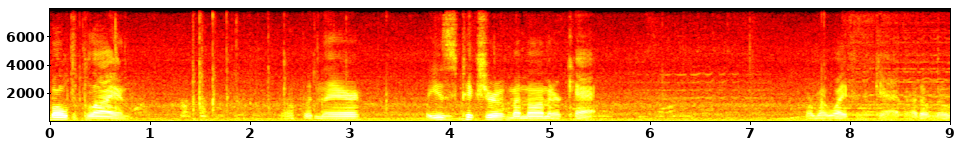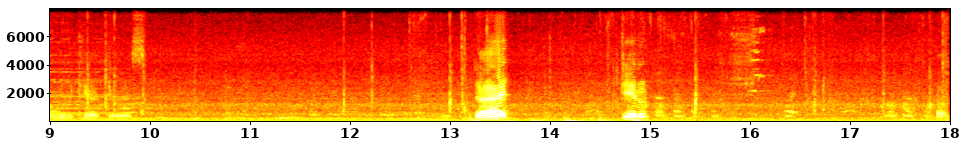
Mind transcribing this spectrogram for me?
multiplying. Up in there. I use this picture of my mom and her cat. Or my wife and her cat. I don't know who the character is. That did oh.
